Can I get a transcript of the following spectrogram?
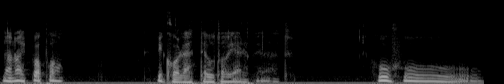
Na nagypapa, mikor látta utoljára pillanat? Hú, hú,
